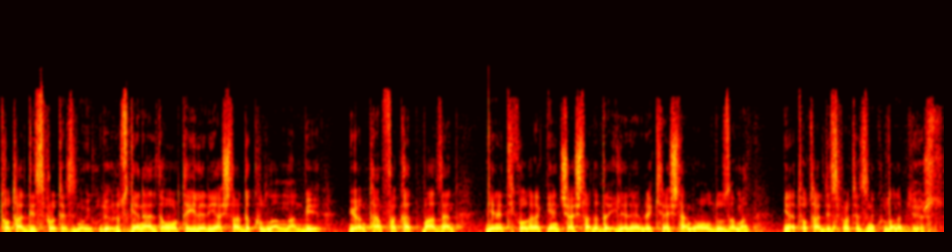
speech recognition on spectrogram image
total disk protezini uyguluyoruz. Genelde orta ileri yaşlarda kullanılan bir yöntem fakat bazen genetik olarak genç yaşlarda da ileri evre kireçlenme olduğu zaman yine total disk protezini kullanabiliyoruz.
